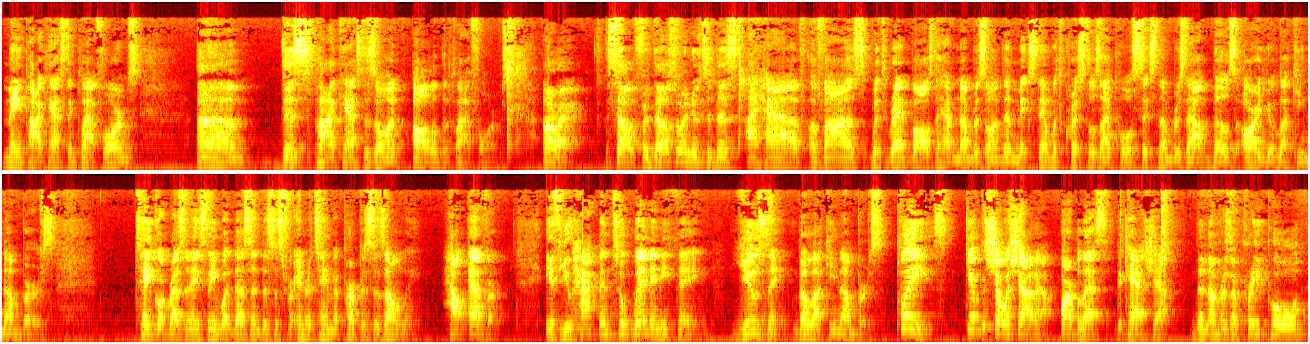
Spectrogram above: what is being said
main podcasting platforms. Um, this podcast is on all of the platforms. All right. So, for those who are new to this, I have a vase with red balls that have numbers on them mixed in with crystals. I pull six numbers out. Those are your lucky numbers. Take what resonates, leave what doesn't. This is for entertainment purposes only. However, if you happen to win anything using the lucky numbers, please give the show a shout out or bless the cash out. The numbers are pre pulled,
